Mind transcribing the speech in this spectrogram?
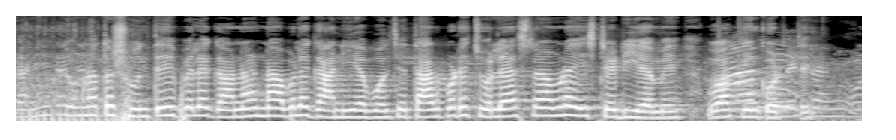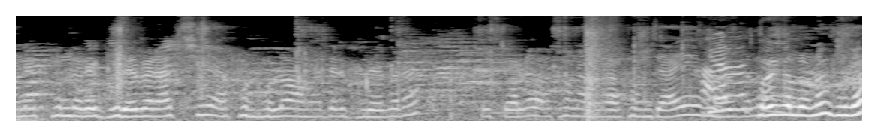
गनिया का তোমরা তো শুনতেই পেলে গানার না বলে গানিয়া বলছে তারপরে চলে আসলাম আমরা স্টেডিয়ামে ওয়াকিং করতে অনেক time- অনেকক্ষণ ধরে ঘুরে বেড়াচ্ছি এখন হলো আমাদের ঘুরে বেড়া তো চলো এখন আমরা এখন যাই হয়ে গেল না ঘুরা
